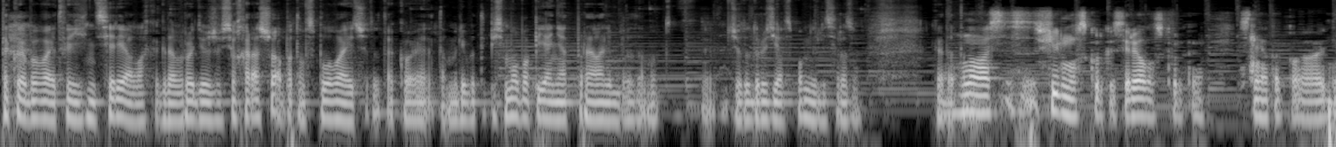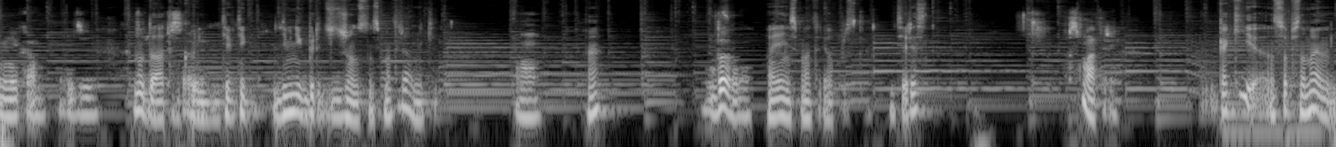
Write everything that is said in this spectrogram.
Такое бывает в каких-нибудь сериалах, когда вроде уже все хорошо, а потом всплывает что-то такое. Там либо ты письмо по пьяни отправил, либо там вот э, что-то друзья вспомнили сразу. Когда там... Ну, а фильмов сколько, сериалов сколько снято по дневникам людей. Ну да, такой дневник, дневник Бриджит Джонс не смотрел, Никит? А? а? Да, да. А я не смотрел просто. Интересно? Посмотри. Какие, собственно, мы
